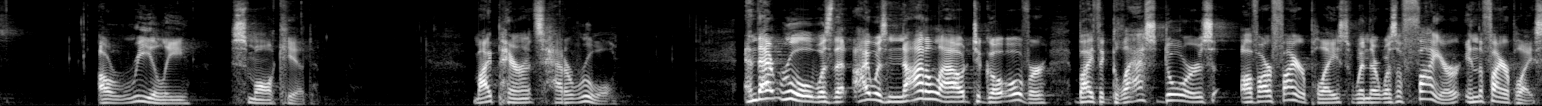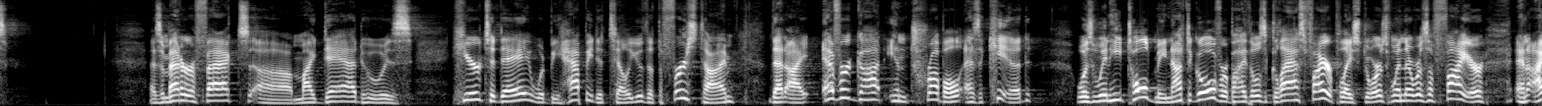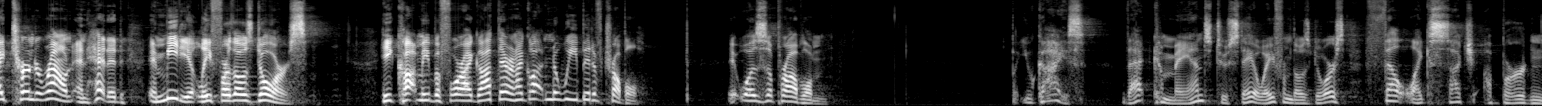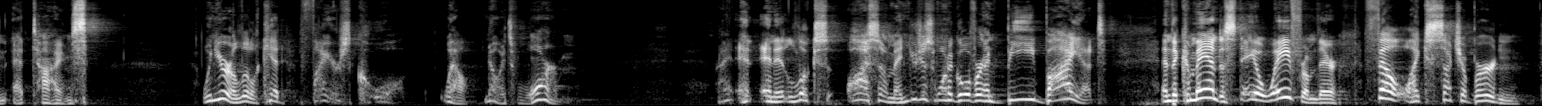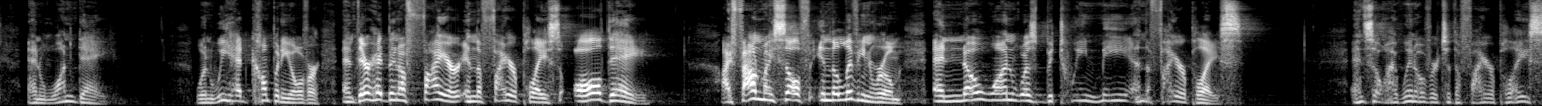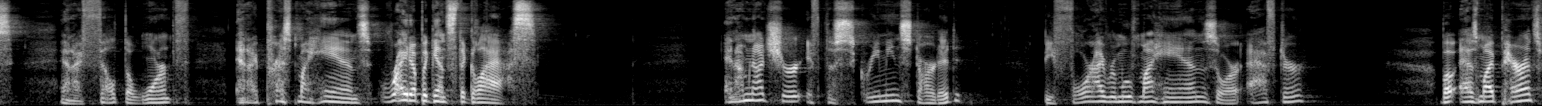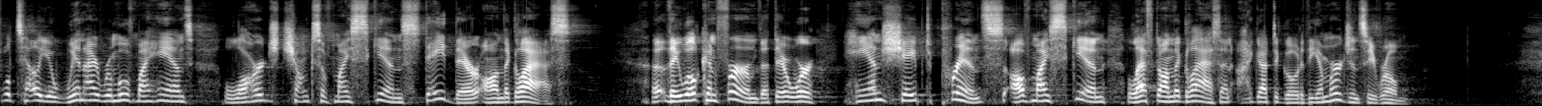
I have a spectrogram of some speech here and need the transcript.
a really small kid, my parents had a rule. And that rule was that I was not allowed to go over by the glass doors of our fireplace when there was a fire in the fireplace. As a matter of fact, uh, my dad, who is here today would be happy to tell you that the first time that I ever got in trouble as a kid was when he told me not to go over by those glass fireplace doors when there was a fire, and I turned around and headed immediately for those doors. He caught me before I got there, and I got in a wee bit of trouble. It was a problem. But you guys, that command to stay away from those doors felt like such a burden at times. When you're a little kid, fire's cool. Well, no, it's warm. Right? And, and it looks awesome, and you just want to go over and be by it. And the command to stay away from there felt like such a burden. And one day, when we had company over and there had been a fire in the fireplace all day, I found myself in the living room and no one was between me and the fireplace. And so I went over to the fireplace and I felt the warmth and I pressed my hands right up against the glass. And I'm not sure if the screaming started before I removed my hands or after. But as my parents will tell you, when I removed my hands, large chunks of my skin stayed there on the glass. Uh, they will confirm that there were hand shaped prints of my skin left on the glass, and I got to go to the emergency room.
